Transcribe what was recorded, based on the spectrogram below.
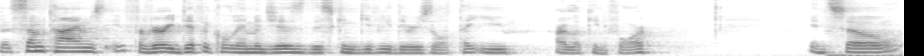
But sometimes for very difficult images, this can give you the result that you are looking for. And so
